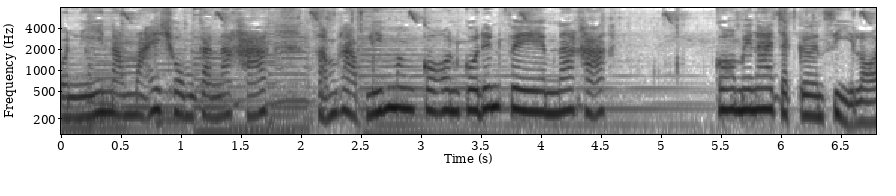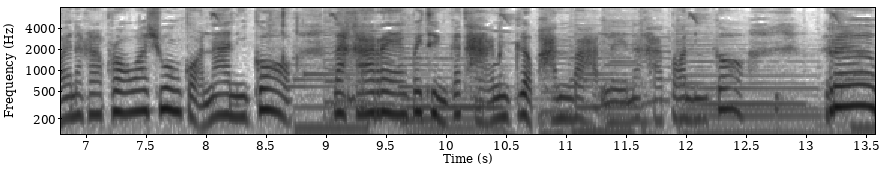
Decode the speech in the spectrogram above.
วันนี้นำมาให้ชมกันนะคะสำหรับลิ้นมังกร Golden Frame นะคะ ก็ไม่น่าจะเกิน 400 นะคะ เพราะว่าช่วงก่อนหน้านี้ก็ราคาแรงไปถึงกระถางหนึ่งเกือบพันบาทเลยนะคะ ตอนนี้ก็เริ่ม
